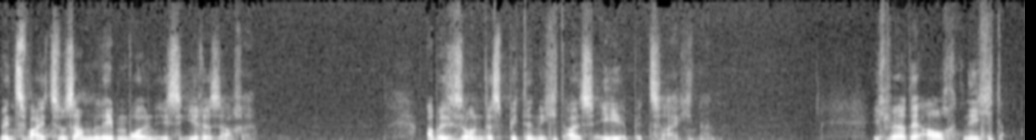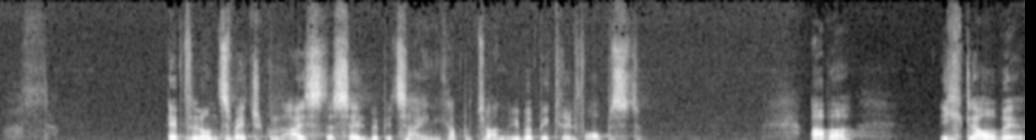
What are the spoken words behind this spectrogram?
wenn zwei zusammenleben wollen, ist ihre Sache. Aber sie sollen das bitte nicht als Ehe bezeichnen. Ich werde auch nicht Äpfel und Zwetschgen als dasselbe bezeichnen. Ich habe zwar einen Überbegriff Obst, aber ich glaube,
